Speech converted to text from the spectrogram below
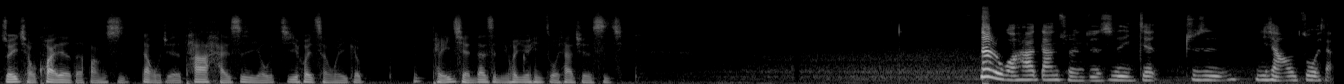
追求快乐的方式，但我觉得他还是有机会成为一个赔钱，但是你会愿意做下去的事情。那如果他单纯只是一件，就是你想要做想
